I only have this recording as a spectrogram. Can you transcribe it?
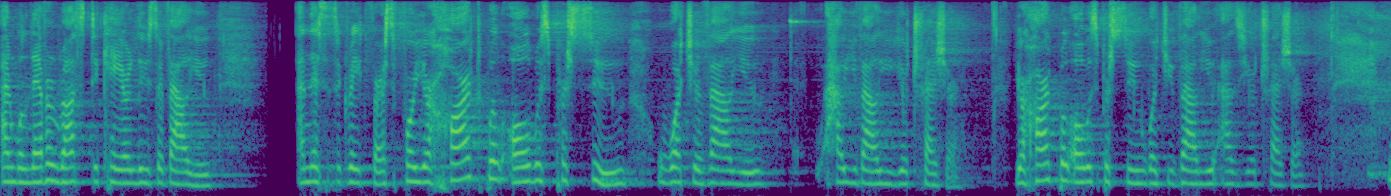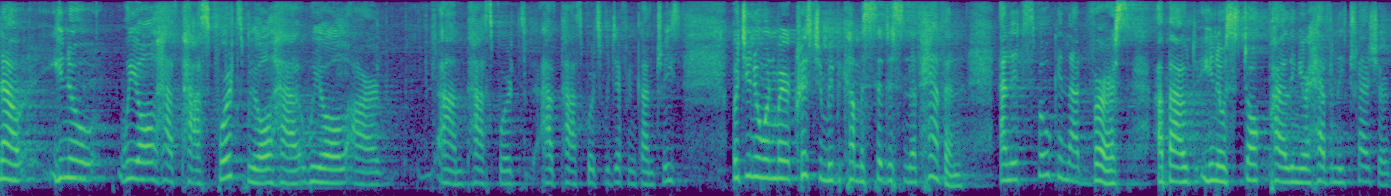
and will never rust, decay, or lose their value. And this is a great verse. For your heart will always pursue what your value, how you value your treasure. Your heart will always pursue what you value as your treasure. Now, you know, we all have passports. We all have, we all are um, passports, have passports for different countries. But you know, when we're a Christian, we become a citizen of heaven. And it spoke in that verse about, you know, stockpiling your heavenly treasure.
